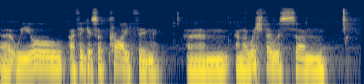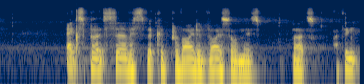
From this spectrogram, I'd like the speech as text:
Uh, we all, I think it's a pride thing, um, and I wish there was some expert service that could provide advice on this, but I think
